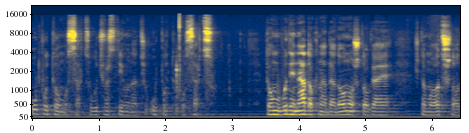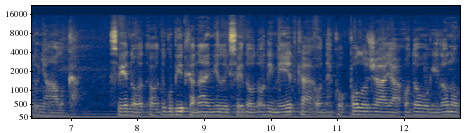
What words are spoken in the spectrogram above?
uputom u srcu, učvrstimo, znači, uputu u srcu. To mu bude nadoknada da ono što ga je, što mu je otišlo od unjaloka. Svejedno od, od gubitka najmilijeg, svejedno od, od imetka, od nekog položaja, od ovog ili onog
